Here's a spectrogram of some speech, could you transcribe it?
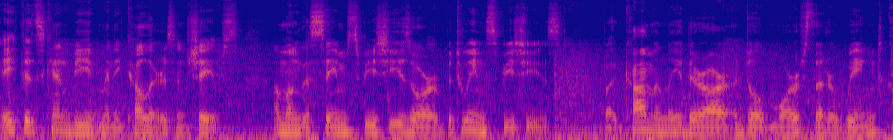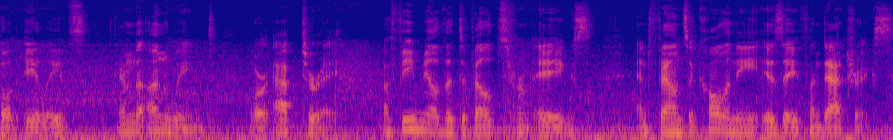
aphids can be many colors and shapes among the same species or between species, but commonly there are adult morphs that are winged called alates and the unwinged or apterae. A female that develops from eggs and founds a colony is a fundatrix,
